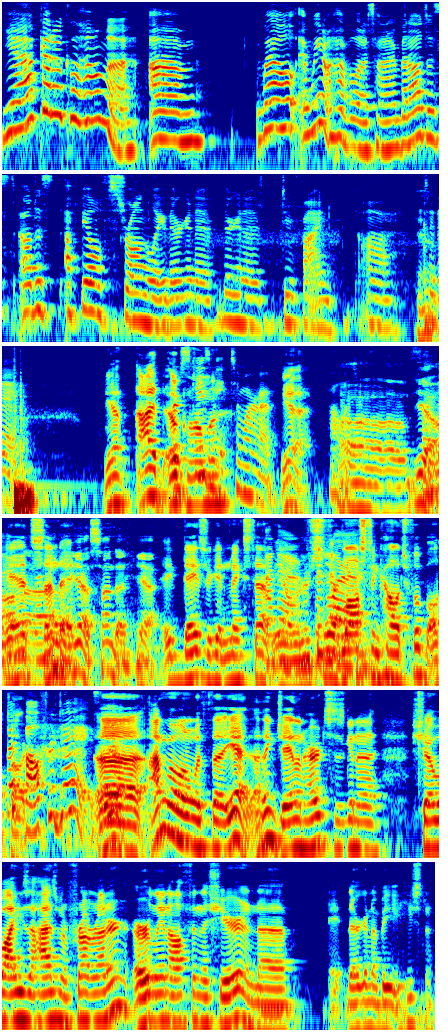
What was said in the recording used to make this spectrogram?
Yeah, I've got Oklahoma. Um, well, and we don't have a lot of time, but I'll just, I'll just, I feel strongly they're gonna, they're gonna do fine uh, today. Yeah, I Or excuse me, tomorrow. Yeah, Apologies. Uh, yeah, Sunday. Yeah, it's uh, Sunday. Yeah, Sunday. Yeah. Days are getting mixed up. I You know, know, we're just lost in college football talk. Football for days. Uh, I'm going with uh, yeah. I think Jalen Hurts is gonna show why he's a Heisman front runner early and often this year, and uh, they're gonna beat Houston.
